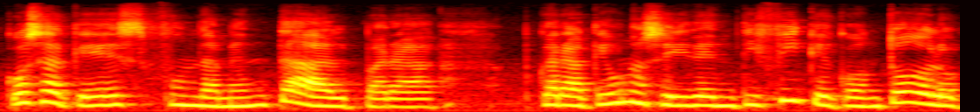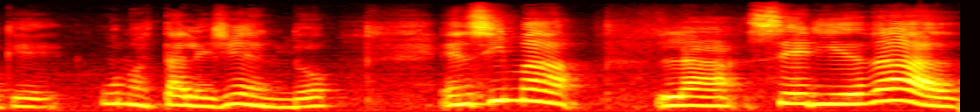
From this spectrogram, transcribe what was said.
cosa que es fundamental para, para que uno se identifique con todo lo que uno está leyendo. Encima, la seriedad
